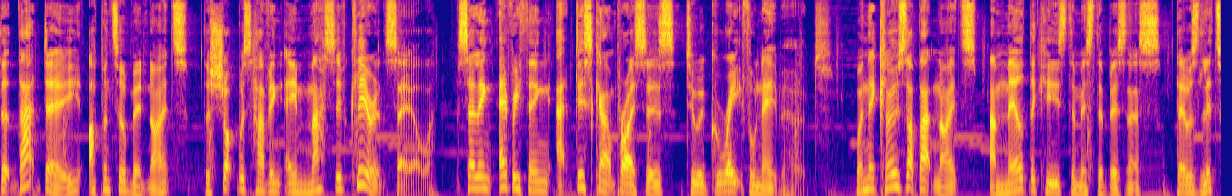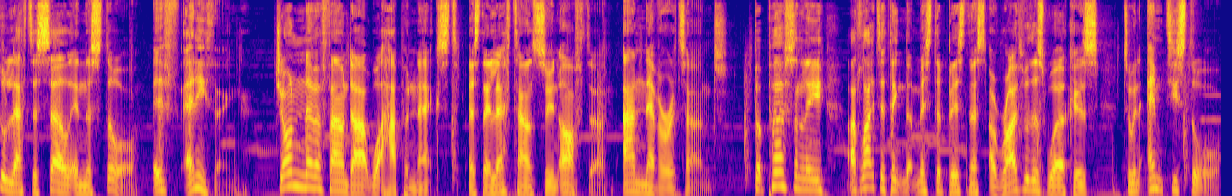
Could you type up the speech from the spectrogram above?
that that day, up until midnight, the shop was having a massive clearance sale, selling everything at discount prices to a grateful neighborhood. When they closed up that night and mailed the keys to Mr. Business, there was little left to sell in the store, if anything. John never found out what happened next, as they left town soon after and never returned. But personally, I'd like to think that Mr. Business arrived with his workers to an empty store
